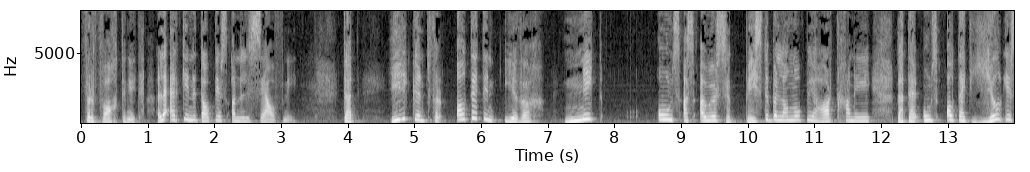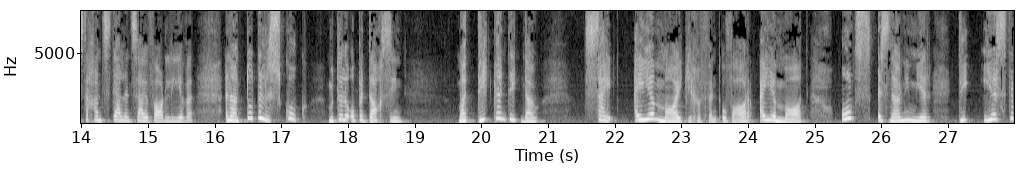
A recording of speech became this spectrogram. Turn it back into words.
verwagting het. Hulle erken dit dalk nie eens aan hulle self nie. Dat hierdie kind vir altyd en ewig net ons as ouers se beste belange op die hart gaan hê, dat hy ons altyd heel eerste gaan stel in sy of haar lewe en dan tot hulle skok moet hulle op 'n dag sien maar die kind het nou sy eie maatjie gevind of haar eie maat. Ons is nou nie meer eerste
